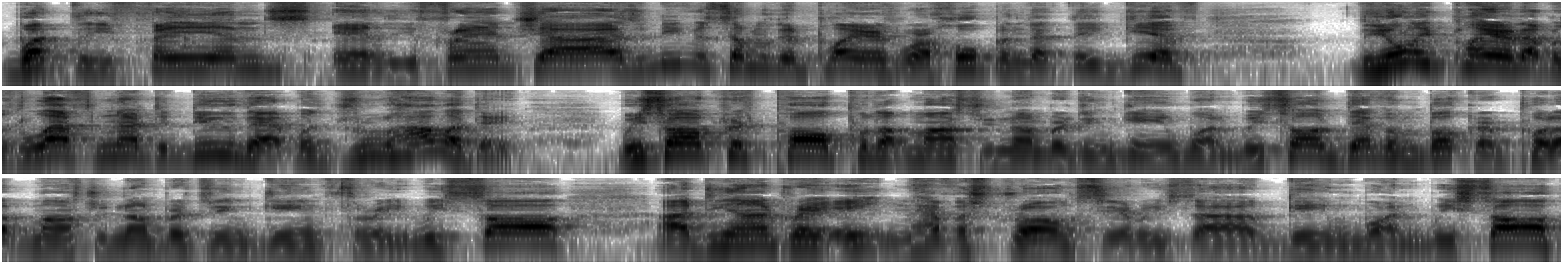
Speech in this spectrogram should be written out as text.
what the fans and the franchise and even some of their players were hoping that they give. The only player that was left not to do that was Jrue Holiday. We saw Chris Paul put up monster numbers in game one. We saw Devin Booker put up monster numbers in game three. We saw uh, DeAndre Ayton have a strong series uh, game one. We saw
